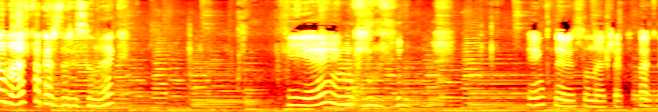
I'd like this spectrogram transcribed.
Co masz? Pokaż ten rysunek. Piękny. Piękny rysuneczek. Chodź.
